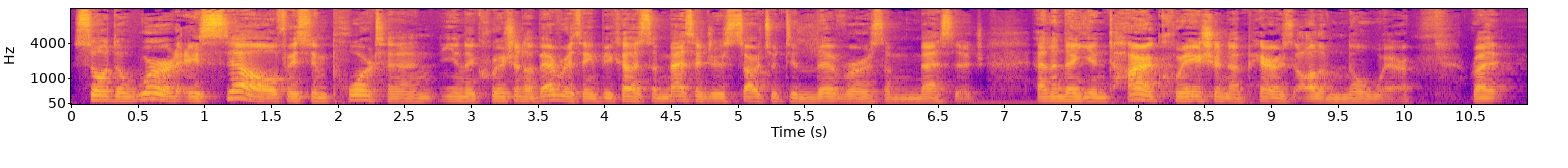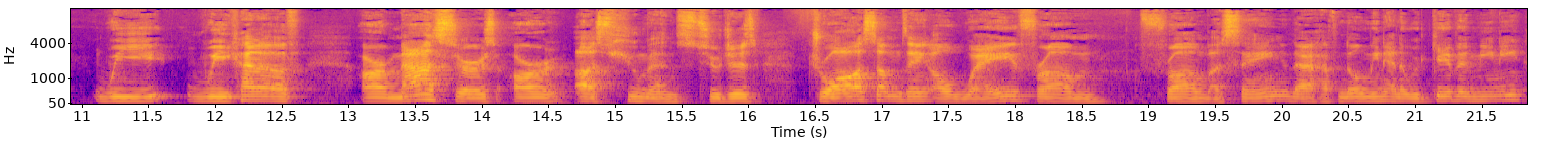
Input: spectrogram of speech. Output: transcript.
So the word itself is important in the creation of everything because the messages start to deliver some message and then the entire creation appears out of nowhere, right? We we kind of our masters are us humans to just draw something away from from a thing that have no meaning and we give it meaning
